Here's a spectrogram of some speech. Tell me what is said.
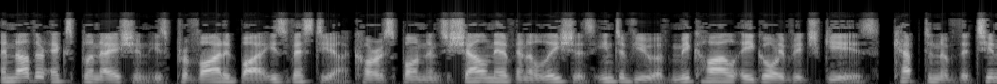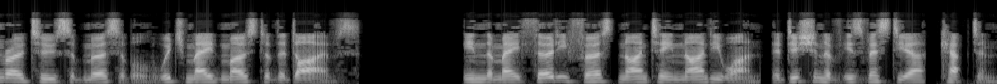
Another explanation is provided by Izvestia correspondents Shalnev and Illesh's interview of Mikhail Igorovich Girs, captain of the Tinro II submersible which made most of the dives. In the May 31, 1991, edition of Izvestia, Captain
